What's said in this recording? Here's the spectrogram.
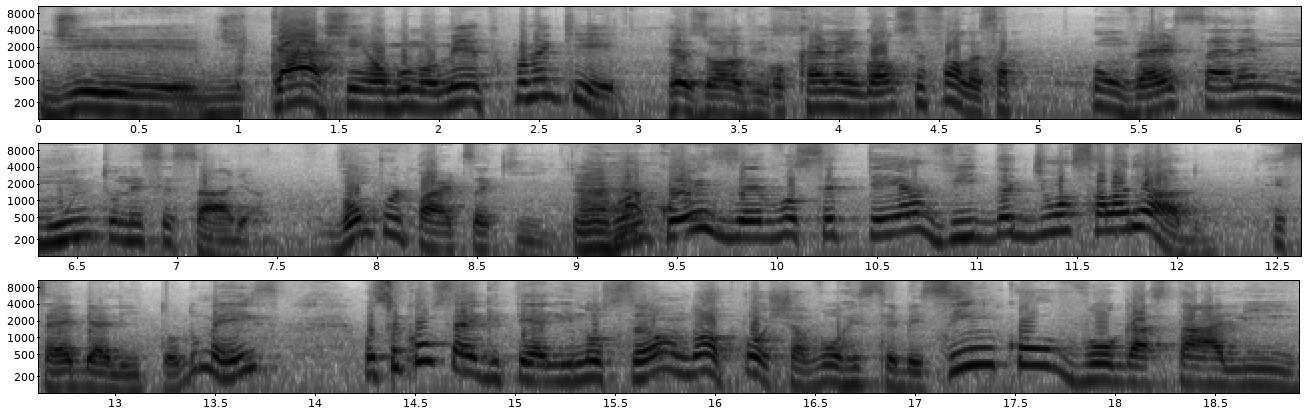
de, de caixa em algum momento como é que resolve isso? O Carla, igual você falou, essa conversa ela é muito necessária. Vamos por partes aqui. Uhum. Uma coisa é você ter a vida de um assalariado. Recebe ali todo mês. Você consegue ter ali noção, ó, poxa, vou receber 5, vou gastar ali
